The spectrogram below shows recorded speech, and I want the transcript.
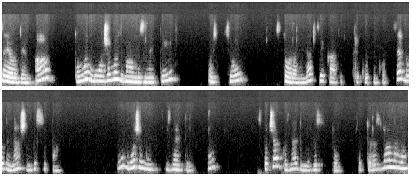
С1А, то ми можемо з вами знайти ось цю сторону, да, в цей катет трикутнику. Це буде наша висота. Ми можемо знайти. Так? Спочатку знайдемо висоту. Тобто розглянемо.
